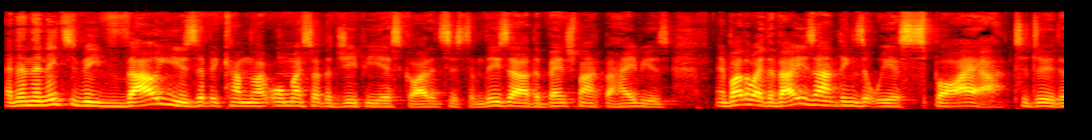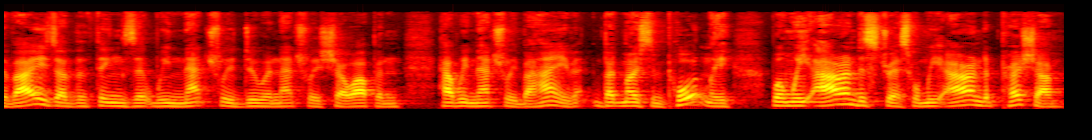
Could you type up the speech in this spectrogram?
And then there needs to be values that become like almost like the GPS guided system. These are the benchmark behaviors. And by the way, the values aren't things that we aspire to do. The values are the things that we naturally do and naturally show up and how we naturally behave. But most importantly, when we are under stress, when we are under pressure,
